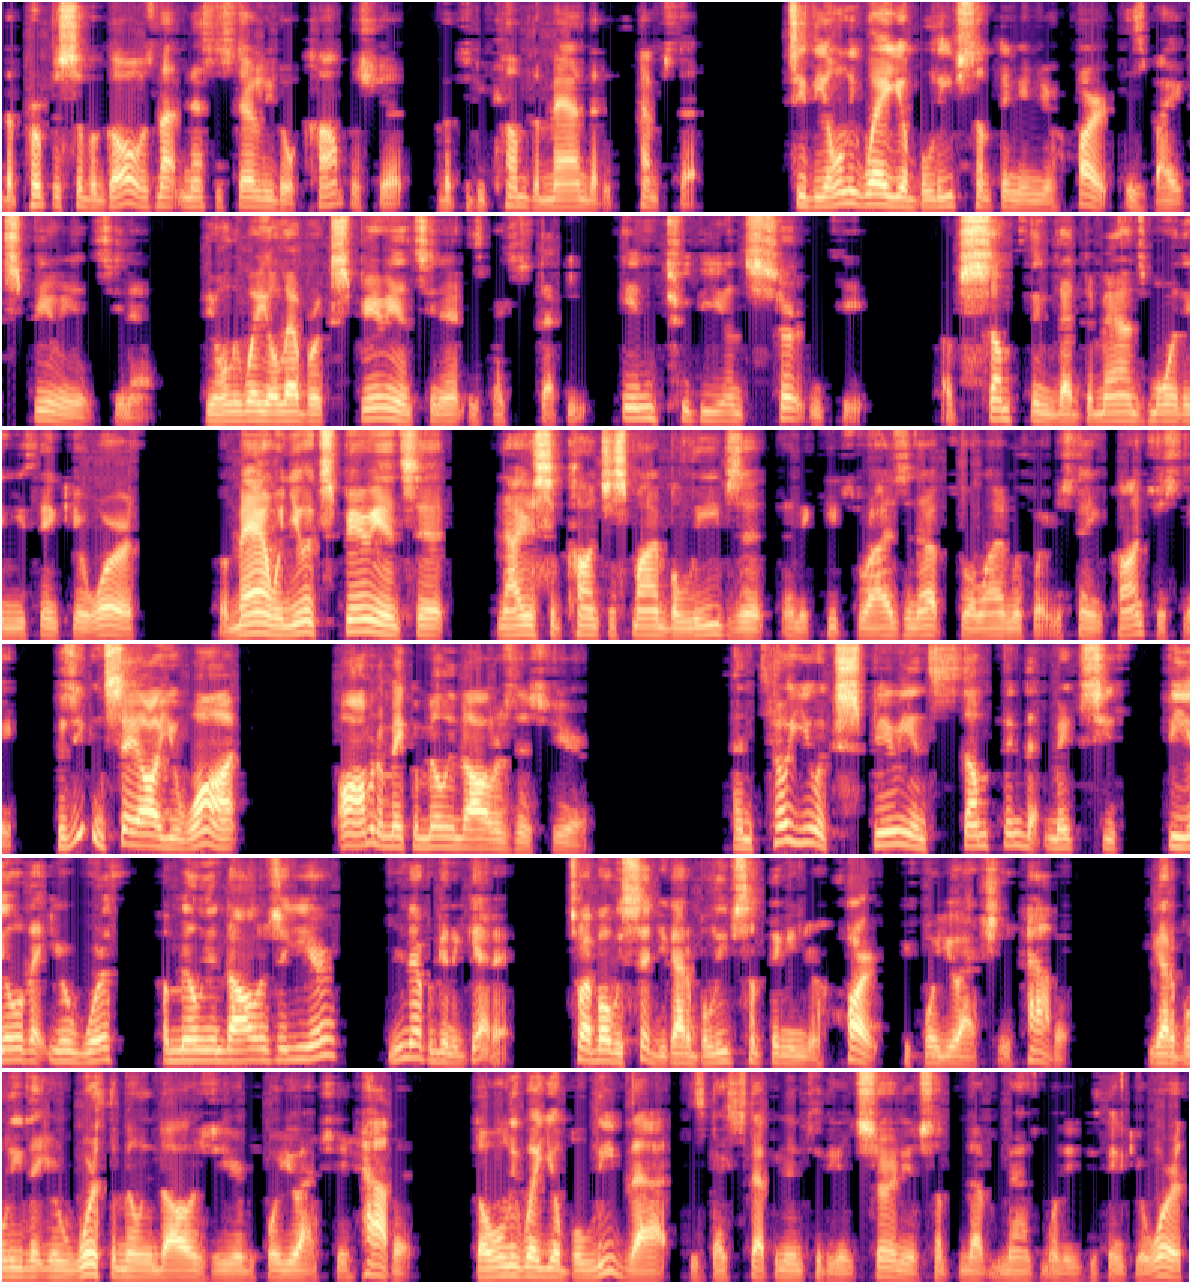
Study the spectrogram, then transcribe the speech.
the purpose of a goal is not necessarily to accomplish it, but to become the man that attempts it. See, the only way you'll believe something in your heart is by experiencing it. The only way you'll ever experiencing it is by stepping into the uncertainty of something that demands more than you think you're worth. But man, when you experience it, now your subconscious mind believes it and it keeps rising up to align with what you're saying consciously. Because you can say all you want, oh, I'm going to make a million dollars this year. Until you experience something that makes you feel that you're worth a million dollars a year, you're never going to get it. So I've always said you got to believe something in your heart before you actually have it. You got to believe that you're worth a million dollars a year before you actually have it. The only way you'll believe that is by stepping into the uncertainty of something that demands more than you think you're worth.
